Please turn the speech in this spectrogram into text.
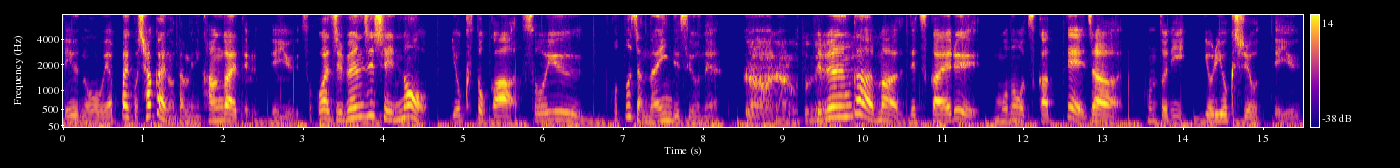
ていうのをやっぱりこう社会のために考えてるっていうそこは自分自身の欲とかそういうことじゃないんですよね。うん。ああ、なるほどね。自分がまあで使えるものを使ってじゃあ本当により良くしようっていう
